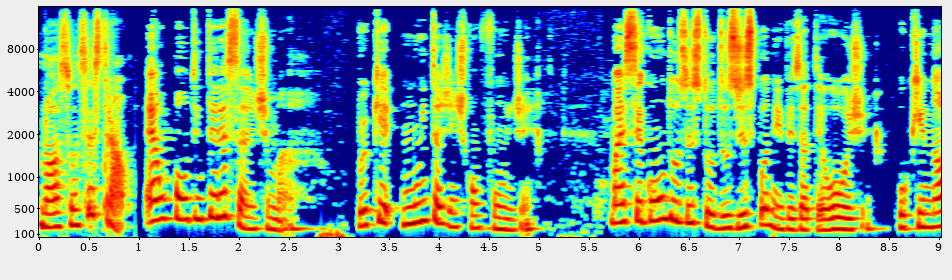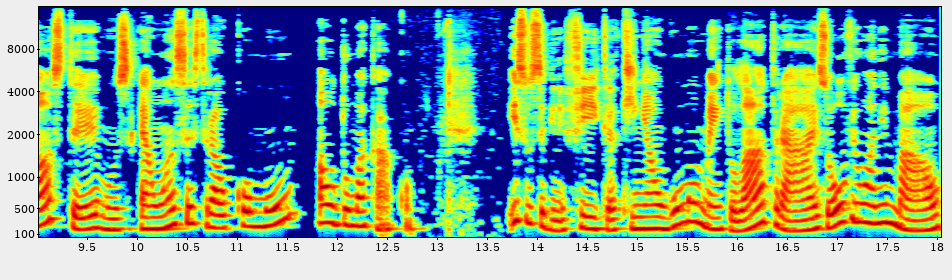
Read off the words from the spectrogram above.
nosso ancestral. É um ponto interessante, Mar, porque muita gente confunde. Mas, segundo os estudos disponíveis até hoje, o que nós temos é um ancestral comum ao do macaco. Isso significa que em algum momento lá atrás houve um animal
